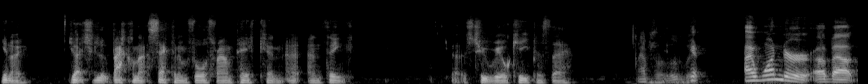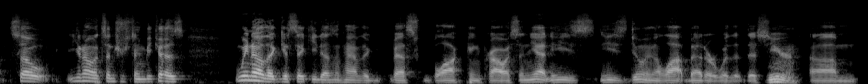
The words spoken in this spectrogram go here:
you know, you actually look back on that second and fourth round pick and and think you know, there's two real keepers there. Absolutely. I wonder about so you know it's interesting because we know that Gesicki doesn't have the best blocking prowess, and yet he's he's doing a lot better with it this year. Um,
